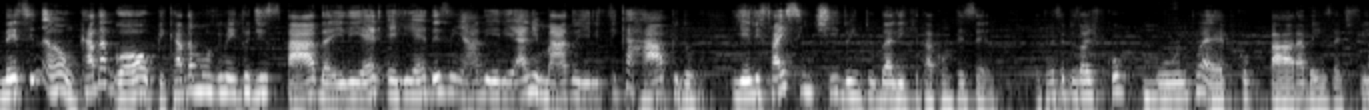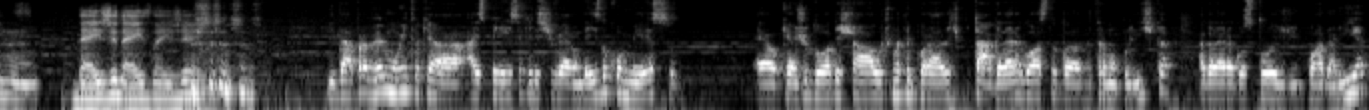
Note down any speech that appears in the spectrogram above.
Nesse não, cada golpe, cada movimento de espada, ele é, ele é desenhado e ele é animado e ele fica rápido e ele faz sentido em tudo ali que tá acontecendo. Então esse episódio ficou muito épico. Parabéns, Netflix. Hum. 10 de 10 na IGN. e dá pra ver muito que a, a experiência que eles tiveram desde o começo é o que ajudou a deixar a última temporada, tipo, tá, a galera gosta da, da, trama política, a galera gostou de porradaria,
